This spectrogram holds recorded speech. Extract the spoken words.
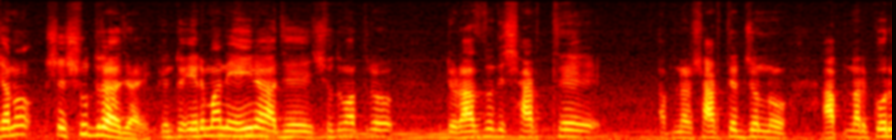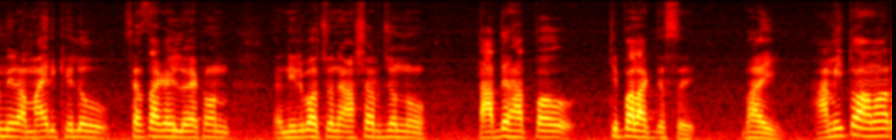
যেন সে শুধরা যায়। কিন্তু এর মানে এই না যে, শুধুমাত্র রাজনৈতিক স্বার্থে, আপনার স্বার্থের জন্য আপনার কর্মীরা মাইর খেলেও চেঁচা খাইলো এখন নির্বাচনে আসার জন্য, তাদের হাত পাও টিপা লাগতেছে। ভাই, আমি তো আমার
